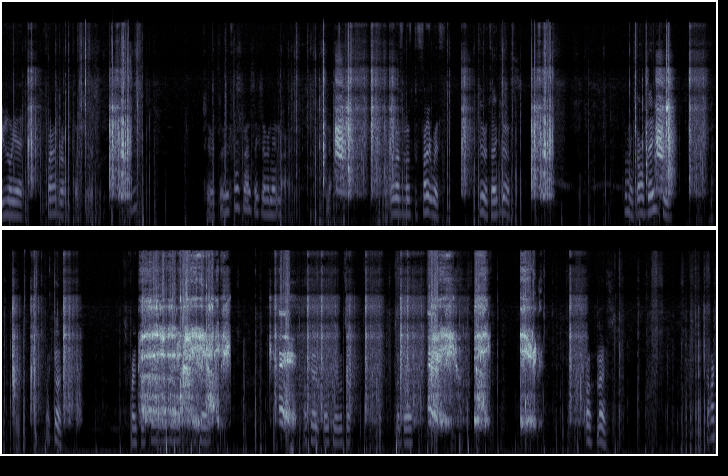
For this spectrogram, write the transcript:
usually get five round fluctuations. Two, three, four, five, six, seven, eight, nine. No. What am I supposed to fight with? Here, take this. Oh my god, thank you. Okay. Let's fight this guy. Okay. Okay, okay, what's up? What's up, bro? Oh, nice. That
